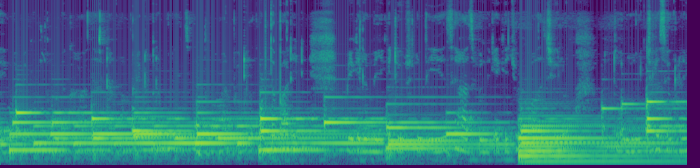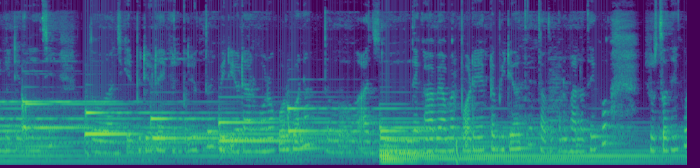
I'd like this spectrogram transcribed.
এইভাবে দেখা হবে আবার পরে একটা ভিডিওতে। ততক্ষণ ভালো থেকো সুস্থ থেকো।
